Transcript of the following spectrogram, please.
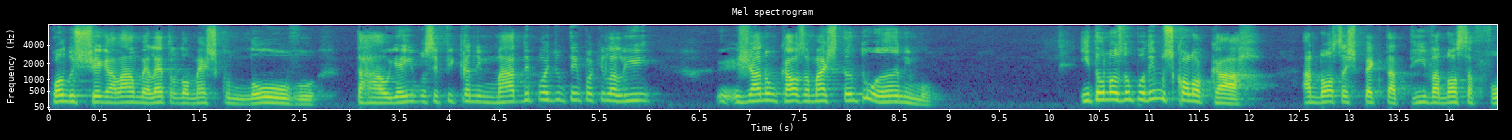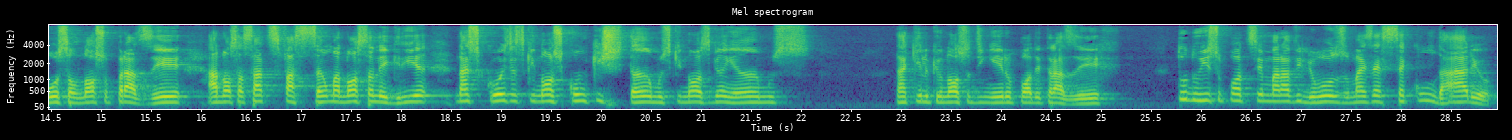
quando chega lá um eletrodoméstico novo, tal, e aí você fica animado, depois de um tempo aquilo ali já não causa mais tanto ânimo. Então nós não podemos colocar a nossa expectativa, a nossa força, o nosso prazer, a nossa satisfação, a nossa alegria nas coisas que nós conquistamos, que nós ganhamos, naquilo que o nosso dinheiro pode trazer. Tudo isso pode ser maravilhoso, mas é secundário.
